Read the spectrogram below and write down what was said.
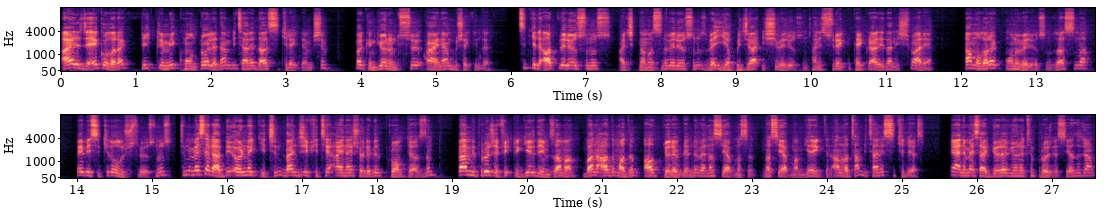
Ayrıca ek olarak fikrimi kontrol eden bir tane daha skill eklemişim. Bakın görüntüsü aynen bu şekilde. Skill'e ad veriyorsunuz, açıklamasını veriyorsunuz ve yapacağı işi veriyorsunuz. Hani sürekli tekrar eden iş var ya. Tam olarak onu veriyorsunuz aslında ve bir skill oluşturuyorsunuz. Şimdi mesela bir örnek için ben GPT'ye aynen şöyle bir prompt yazdım. Ben bir proje fikri girdiğim zaman bana adım adım alt görevlerini ve nasıl yapması, nasıl yapmam gerektiğini anlatan bir tane skill yaz. Yani mesela görev yönetim projesi yazacağım.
